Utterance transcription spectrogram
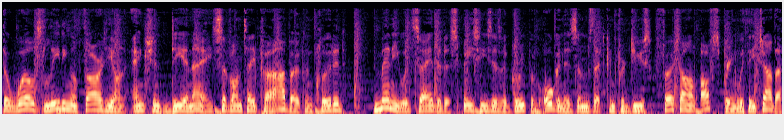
the world's leading authority on ancient DNA, Svante Pääbo, concluded Many would say that a species is a group of organisms that can produce fertile offspring with each other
